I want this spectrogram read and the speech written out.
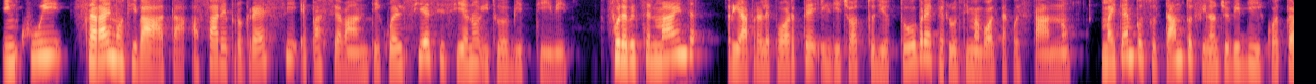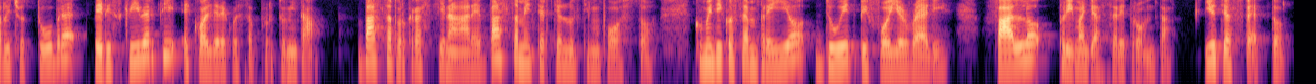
in cui sarai motivata a fare progressi e passi avanti, qualsiasi siano i tuoi obiettivi. Habits and Mind riapre le porte il 18 di ottobre per l'ultima volta quest'anno, ma hai tempo soltanto fino a giovedì 14 ottobre per iscriverti e cogliere questa opportunità. Basta procrastinare, basta metterti all'ultimo posto. Come dico sempre io, do it before you're ready. Fallo prima di essere pronta. Io ti aspetto.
